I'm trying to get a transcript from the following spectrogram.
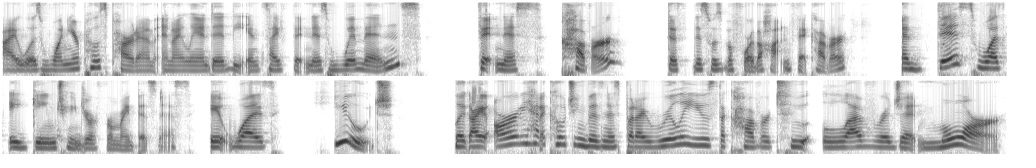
I was one year postpartum and I landed the Inside Fitness women's fitness cover. This this was before the Hot and Fit cover. And this was a game changer for my business. It was huge. Like I already had a coaching business, but I really used the cover to leverage it more,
